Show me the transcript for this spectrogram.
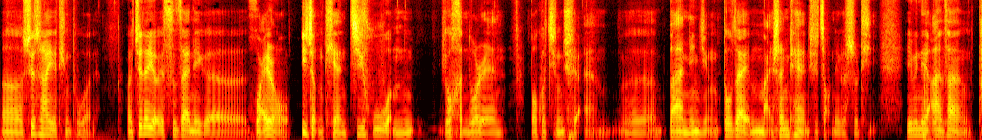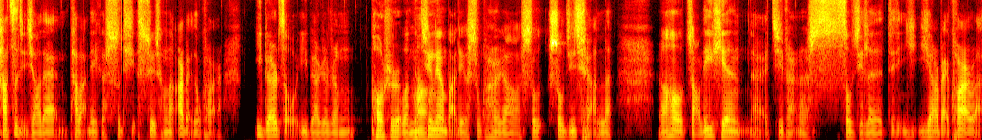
呃，碎尸案也挺多的。我记得有一次在那个怀柔，一整天几乎我们有很多人，包括警犬、呃办案民警，都在满山遍野去找那个尸体。因为那个案犯他自己交代，他把那个尸体碎成了二百多块，一边走一边就扔抛尸。我们尽量把这个尸块要收收集全了，然后找了一天，哎，基本上收集了一一二百块吧。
